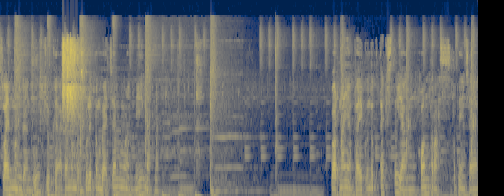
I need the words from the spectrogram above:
selain mengganggu juga akan mempersulit pembaca memahami makna warna yang baik untuk teks itu yang kontras seperti yang saya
